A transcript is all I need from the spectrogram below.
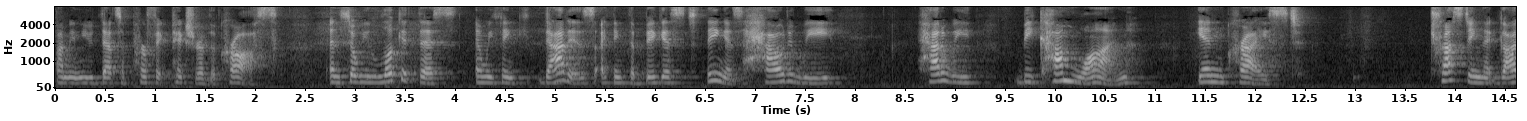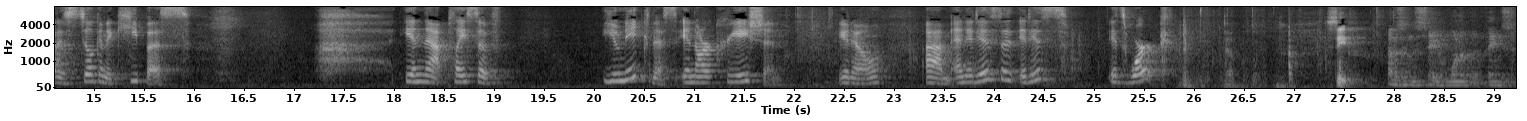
I mean, you, that's a perfect picture of the cross. And so we look at this and we think that is, I think, the biggest thing is how do we, how do we become one in Christ, trusting that God is still going to keep us in that place of uniqueness in our creation, you know, um, and it is it is it's work. yeah. Steve. I was going to say, one of the things that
